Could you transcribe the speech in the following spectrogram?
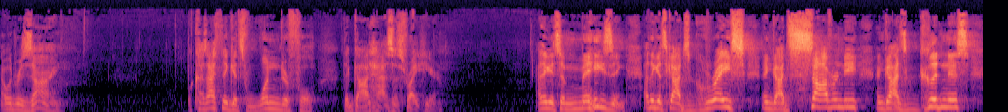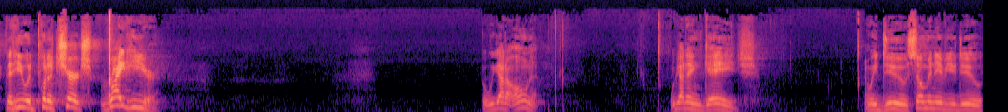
I would resign because I think it's wonderful that God has us right here. I think it's amazing. I think it's God's grace and God's sovereignty and God's goodness that He would put a church right here. But we got to own it. We got to engage. And we do, so many of you do,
